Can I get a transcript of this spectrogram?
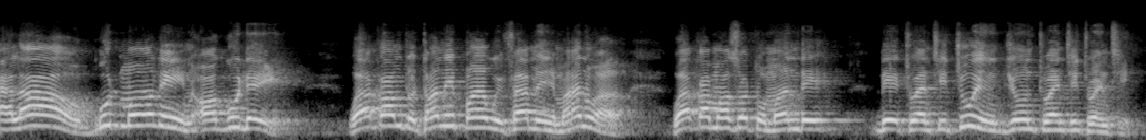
Hello, good morning or good day. Welcome to Turning Point with Femi Emmanuel. Welcome also to Monday, day 22 in June 2020.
